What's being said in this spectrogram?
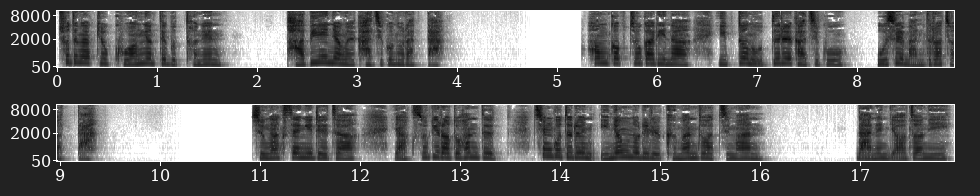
초등학교 고학년 때부터는 바비 인형을 가지고 놀았다. 헝겊 쪼가리나 입던 옷들을 가지고 옷을 만들어 주었다. 중학생이 되자 약속이라도 한 듯 친구들은 인형놀이를 그만두었지만 나는 여전히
